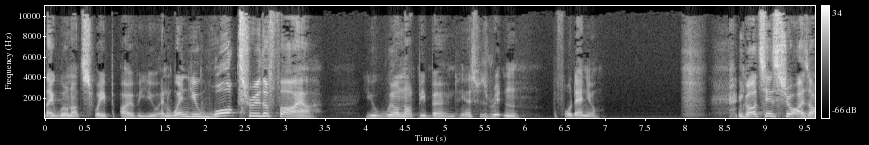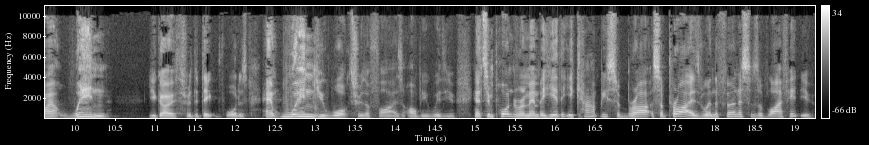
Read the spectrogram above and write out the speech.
they will not sweep over you. And when you walk through the fire, you will not be burned. This was written before Daniel. And God says through Isaiah, When you go through the deep waters. And when you walk through the fires, I'll be with you. And it's important to remember here that you can't be surprised when the furnaces of life hit you.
